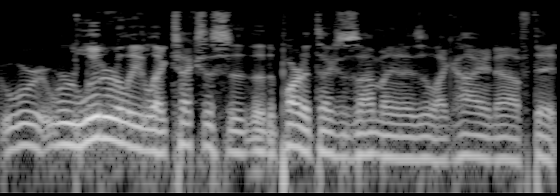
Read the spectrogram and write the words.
we're, we're literally like Texas. The, the part of Texas I'm in is like high enough that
